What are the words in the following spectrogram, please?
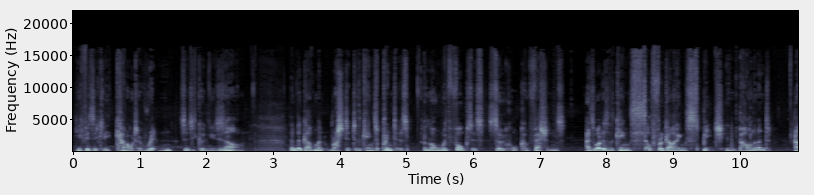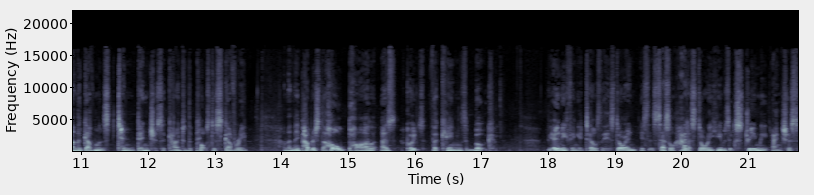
he physically cannot have written since he couldn't use his arm. Then the government rushed it to the King's printers, along with Fawkes's so called confessions, as well as the King's self regarding speech in Parliament and the government's tendentious account of the plot's discovery. And then they published the whole pile as, quote, the King's book. The only thing it tells the historian is that Cecil had a story he was extremely anxious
